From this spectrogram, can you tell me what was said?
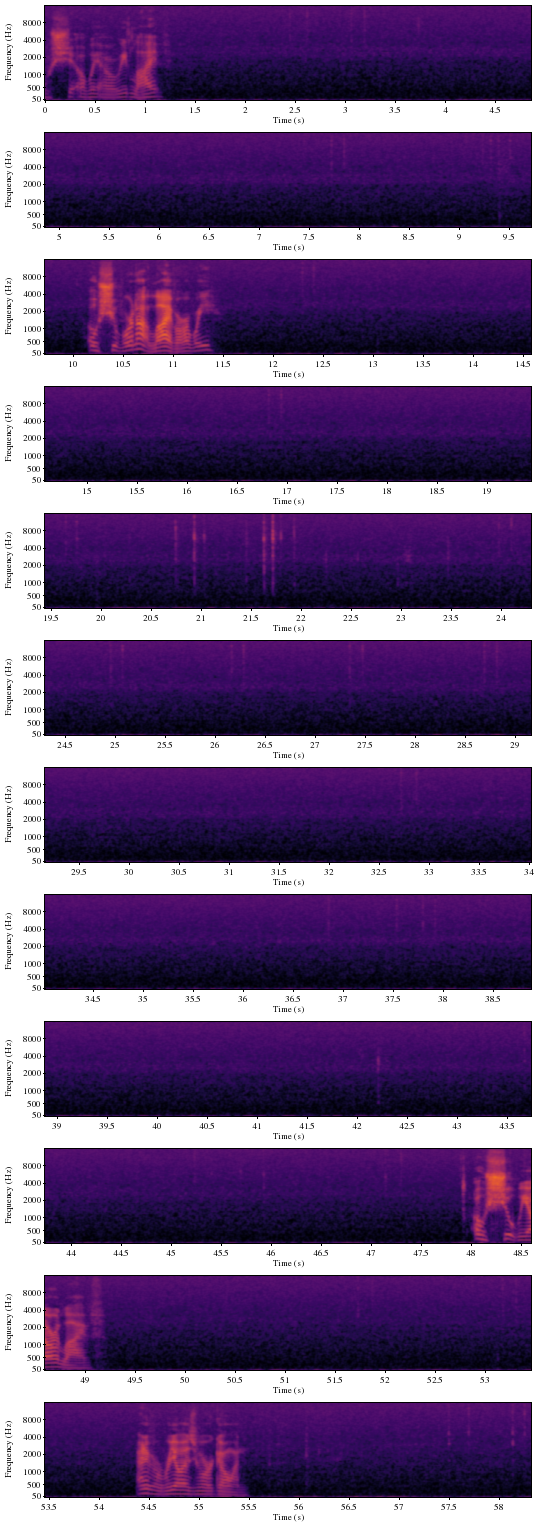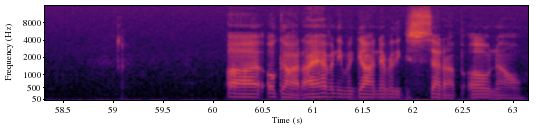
Oh shit, oh wait, are we live? Oh shoot, we're not live, are we? Oh shoot, we are live. I didn't even realize we were going. Uh, oh god, I haven't even gotten everything set up. Oh no.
